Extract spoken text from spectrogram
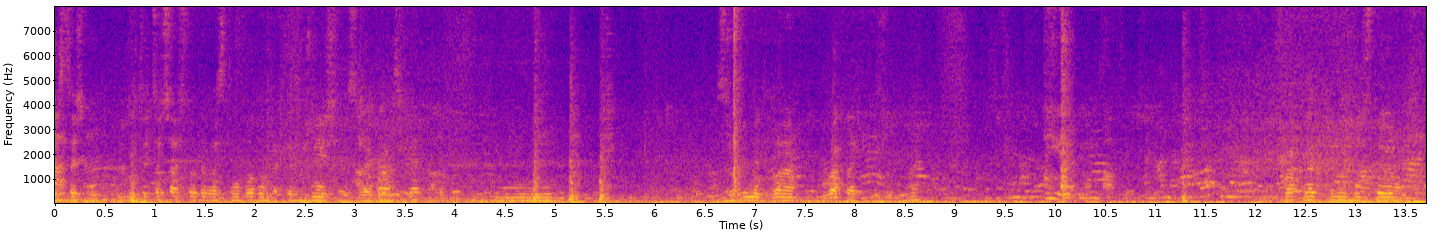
jesteśmy. Widzicie, to ciasto teraz z tą wodą takie luźniejsze jest eleganckie. Mm. Zrobimy dwa, dwa chlebki zrobimy. Dwa chlebki luźno stojące.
